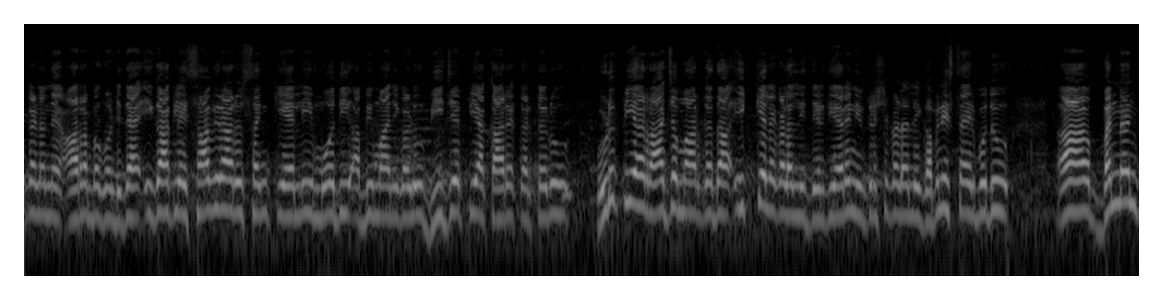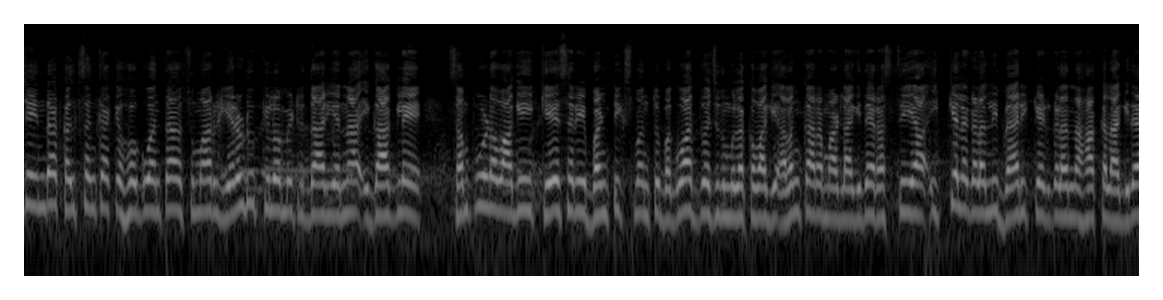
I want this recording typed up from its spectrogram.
ಗಣನೆ ಆರಂಭಗೊಂಡಿದೆ. ಈಗಾಗಲೇ ಸಾವಿರಾರು ಸಂಖ್ಯೆಯಲ್ಲಿ ಮೋದಿ ಅಭಿಮಾನಿಗಳು, ಬಿಜೆಪಿಯ ಕಾರ್ಯಕರ್ತರು, ಉಡುಪಿಯ ರಾಜಮಾರ್ಗದ ಇಕ್ಕೆಲೆಗಳಲ್ಲಿ ದಿಡಿದಿದ್ದಾರೆ ನೀವು ದೃಶ್ಯಗಳಲ್ಲಿ ಗಮನಿಸ್ತಾ ಇರ್ಬೋದು ಬನ್ನಂಜೆಯಿಂದ ಕಲ್ಸಂಕಕ್ಕೆ ಹೋಗುವಂತ ಸುಮಾರು ಎರಡು ಕಿಲೋಮೀಟರ್ ದಾರಿಯನ್ನ ಈಗಾಗಲೇ ಸಂಪೂರ್ಣವಾಗಿ ಕೇಸರಿ ಬಂಟಿಕ್ಸ್ ಮತ್ತು ಭಗವದ್ವಜದ ಮೂಲಕವಾಗಿ ಅಲಂಕಾರ ಮಾಡಲಾಗಿದೆ. ರಸ್ತೆಯ ಇಕ್ಕೆಲೆಗಳಲ್ಲಿ ಬ್ಯಾರಿಕೇಡ್ಗಳನ್ನು ಹಾಕಲಾಗಿದೆ.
